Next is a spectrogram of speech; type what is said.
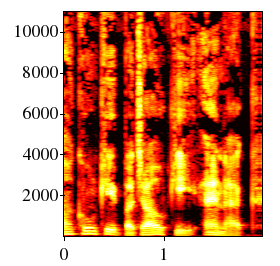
आँखों के बचाव की ऐनक।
